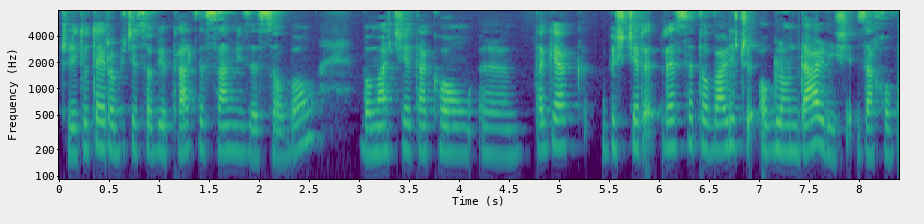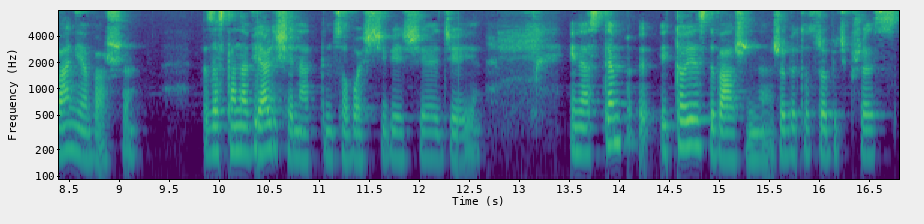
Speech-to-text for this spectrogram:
Czyli tutaj robicie sobie pracę sami ze sobą, bo macie taką, tak jakbyście resetowali czy oglądali zachowania wasze, zastanawiali się nad tym, co właściwie się dzieje. I, następ, I to jest ważne, żeby to zrobić przez,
